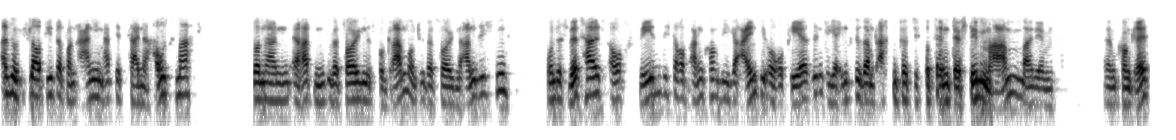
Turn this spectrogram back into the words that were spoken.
Also ich glaube, Dieter von Arnim hat jetzt keine Hausmacht, sondern er hat ein überzeugendes Programm und überzeugende Ansichten. Und es wird halt auch wesentlich darauf ankommen, wie geeint die Europäer sind, die ja insgesamt 48 Prozent der Stimmen haben bei dem ähm, Kongress,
